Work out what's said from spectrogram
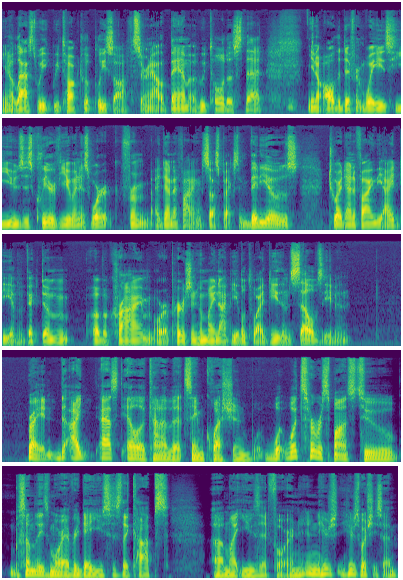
You know, last week we talked to a police officer in Alabama who told us that, you know, all the different ways he uses Clearview in his work, from identifying suspects in videos to identifying the ID of a victim of a crime or a person who might not be able to ID themselves, even. Right. I asked Ella kind of that same question. What's her response to some of these more everyday uses that cops uh, might use it for? And, and, here's here's what she said.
